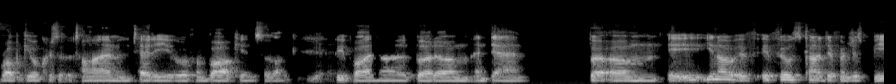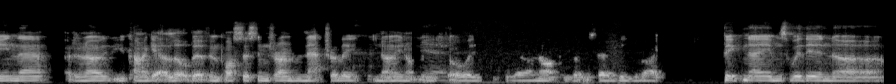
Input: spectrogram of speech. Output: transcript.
Rob Gilchrist at the time and Teddy who are from Barking, so like yeah. people I know, but um and Dan. But um, it, you know, it, it feels kind of different just being there. I don't know. You kind of get a little bit of imposter syndrome naturally. You know, you're not yeah. always there or not because, like you said, these are like big names within uh,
